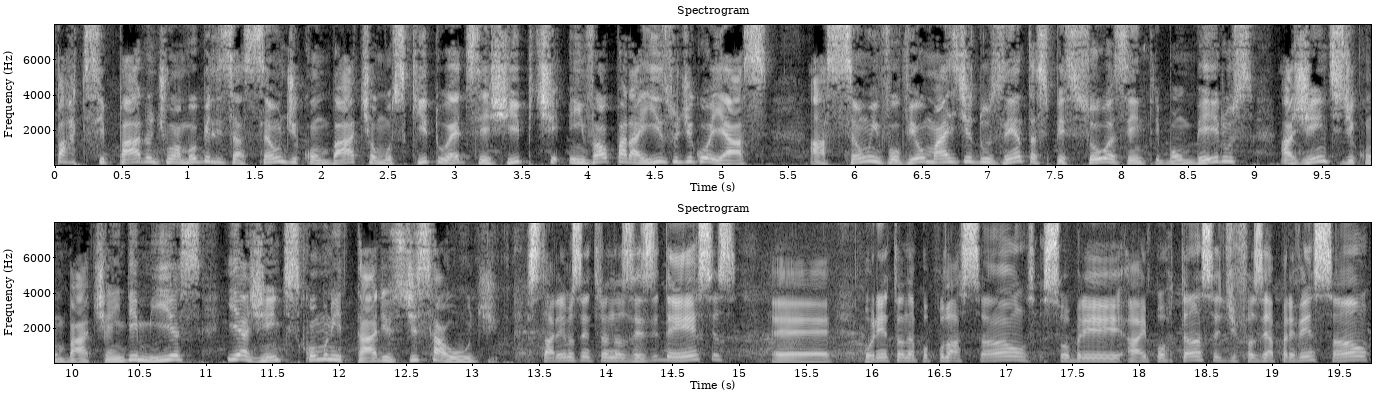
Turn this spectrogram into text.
participaram de uma mobilização de combate ao mosquito Aedes aegypti em Valparaíso de Goiás. A ação envolveu mais de 200 pessoas, entre bombeiros, agentes de combate a endemias e agentes comunitários de saúde. Estaremos entrando nas residências, é, orientando a população sobre a importância de fazer a prevenção,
